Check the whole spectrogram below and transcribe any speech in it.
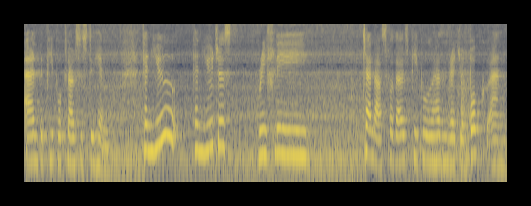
and the people closest to him. Can you can you just briefly tell us for those people who hasn't read your book and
